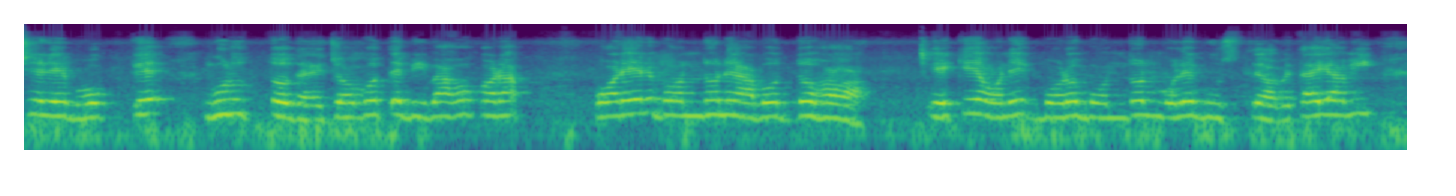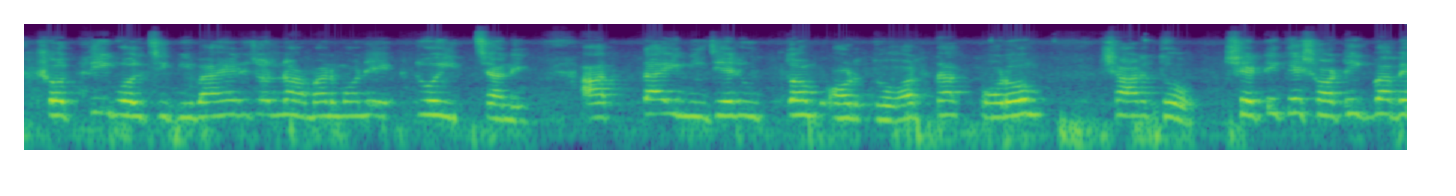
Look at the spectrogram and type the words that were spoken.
ছেড়ে ভোগকে গুরুত্ব দেয়। জগতে বিবাহ করা পরের বন্ধনে আবদ্ধ হওয়া একে অনেক বড় বন্ধন বলে বুঝতে হবে। তাই আমি সত্যিই বলছি, বিবাহের জন্য আমার মনে একটুও ইচ্ছা নেই। আত্মাই নিজের উত্তম অর্থ, অর্থাৎ পরম স্বার্থ। সেটিকে সঠিকভাবে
